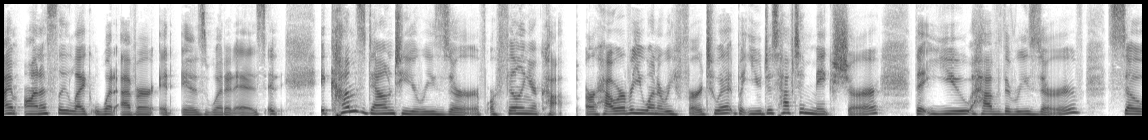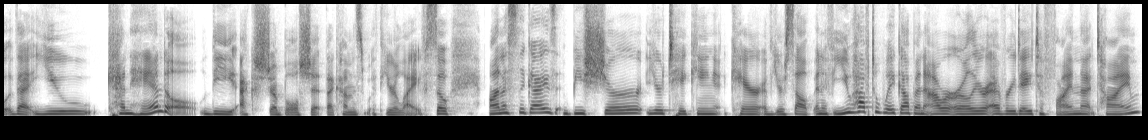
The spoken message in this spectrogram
I'm honestly like whatever it is what it is. It it comes down to your reserve or filling your cup or however you want to refer to it, but you just have to make sure that you have the reserve so that you can handle the extra bullshit that comes with your life. So honestly guys, be sure you're taking care of yourself. And if you have to wake up an hour earlier every day to find that time,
